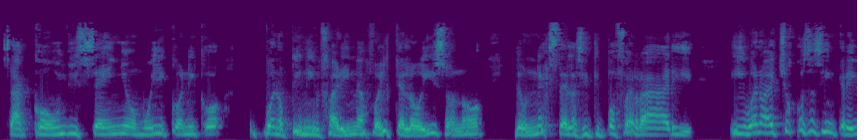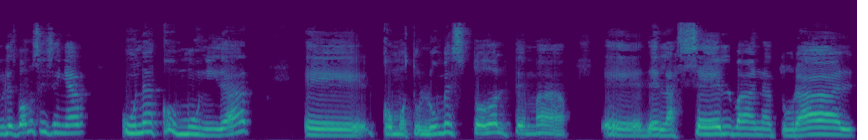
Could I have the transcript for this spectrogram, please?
sacó un diseño muy icónico. Bueno, Pininfarina fue el que lo hizo, ¿no? De un Nextel así tipo Ferrari. Y bueno, ha hecho cosas increíbles. Vamos a diseñar una comunidad eh, como Tulum es todo el tema eh, de la selva natural,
